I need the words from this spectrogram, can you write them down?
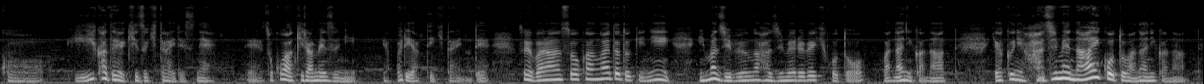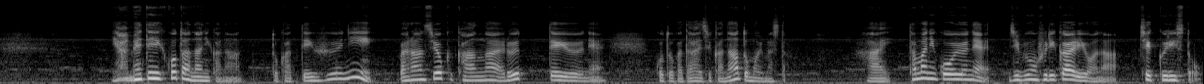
こういい家庭を築きたいですね。でそこは諦めずにやっぱりやっていきたいのでそういうバランスを考えた時に今自分が始めるべきことは何かな？逆に始めないことは何かな？やめていくことは何かな？とかっていうふうにバランスよく考えるっていうねことが大事かなと思いました。はい、たまにこういうね自分を振り返るようなチェックリスト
